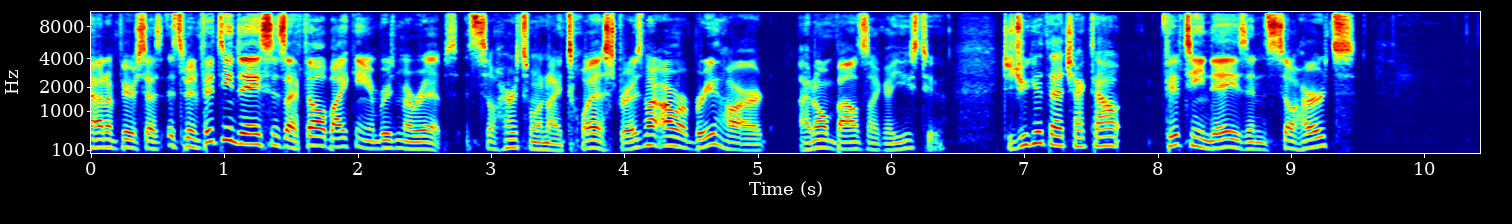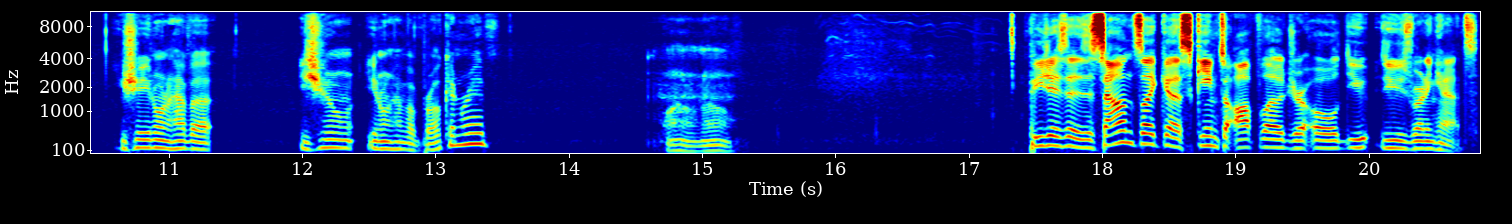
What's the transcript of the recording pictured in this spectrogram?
Adam Fear says, It's been 15 days since I fell biking and bruised my ribs. It still hurts when I twist. Raise my arm or breathe hard. I don't bounce like I used to. Did you get that checked out? 15 days and it still hurts? You sure you don't have a you don't you don't have a broken rib? I don't know. PJ says it sounds like a scheme to offload your old used running hats.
